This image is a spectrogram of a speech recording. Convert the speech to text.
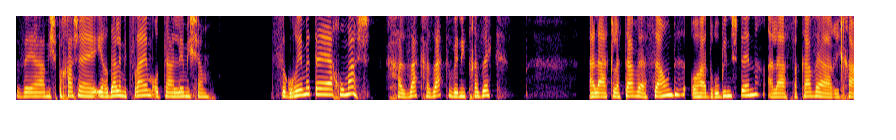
והמשפחה שירדה למצרים עוד תעלה משם. סוגרים את החומש. חזק חזק ונתחזק. על ההקלטה והסאונד, אוהד רובינשטיין, על ההפקה והעריכה,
